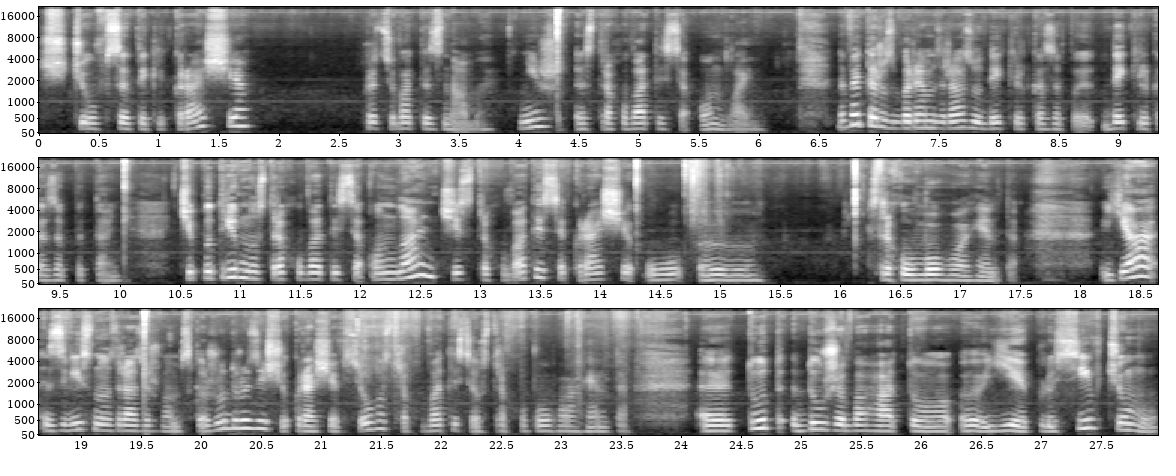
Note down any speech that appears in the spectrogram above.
що все-таки краще працювати з нами, ніж страхуватися онлайн. Давайте розберемо зразу декілька декілька запитань. Чи потрібно страхуватися онлайн, чи страхуватися краще у е, страхового агента? Я, звісно, зразу ж вам скажу, друзі, що краще всього страхуватися у страхового агента. Е, Тут дуже багато е, є плюсів. Чому?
